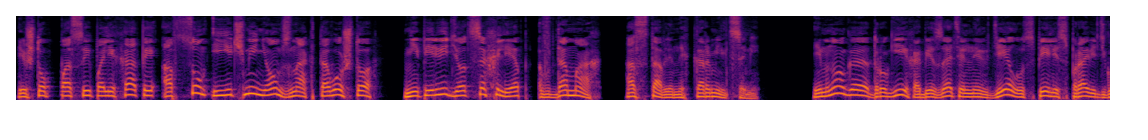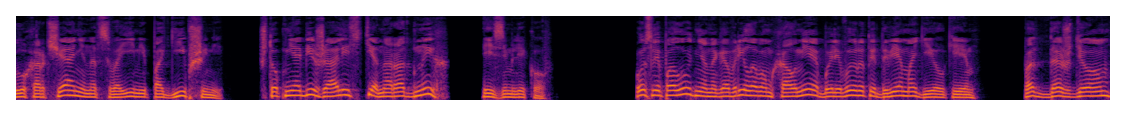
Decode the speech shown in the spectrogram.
и чтоб посыпали хаты овцом и ячменем в знак того, что не переведется хлеб в домах, оставленных кормильцами. И много других обязательных дел успели справить глухарчане над своими погибшими, чтоб не обижались те на родных и земляков. После полудня на Гавриловом холме были вырыты две могилки. Под дождем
